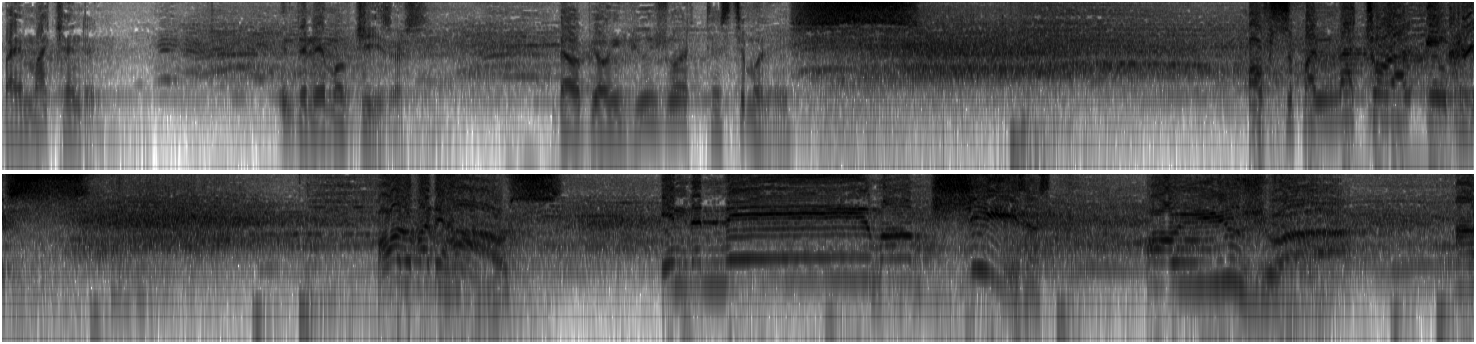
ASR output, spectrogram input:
by March ending, in the name of Jesus, there will be unusual testimonies of supernatural increase all over the house in the name of Jesus. Unusual. I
